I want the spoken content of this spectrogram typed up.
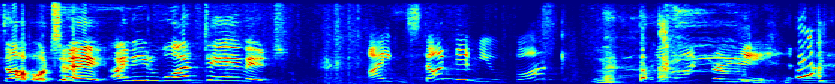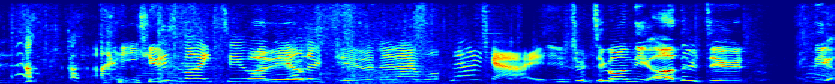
Double J! I need one damage! I stunned him, you fuck! What do you want from me? I used my two What on the you- other two, and then I whooped that guy. You your two on the other dude. The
